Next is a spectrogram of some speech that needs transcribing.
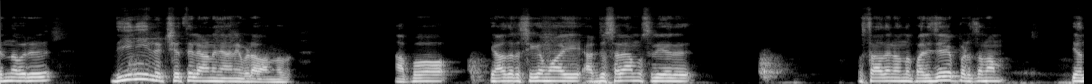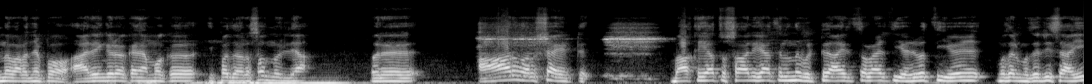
എന്നൊരു ദീനീ ലക്ഷ്യത്തിലാണ് ഞാൻ വന്നത്. അപ്പോൾ യാദർശികമായി അബ്ദുസലാം മുസ്ലിയർ ഉസ്താദിനെ ഒന്ന് പരിചയപ്പെടുത്തണം എന്ന് പറഞ്ഞപ്പോൾ ആരെങ്കിലുമൊക്കെ നമുക്ക് ഇപ്പോൾ ദിവസമൊന്നുമില്ല ഒരു ആറ് വർഷമായിട്ട് ബാക്കിയാത്തു സാലിഹാത്തിൽ നിന്ന് വിട്ട് ആയിരത്തി തൊള്ളായിരത്തി എഴുപത്തി ഏഴ് മുതൽ മുദരിസായി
